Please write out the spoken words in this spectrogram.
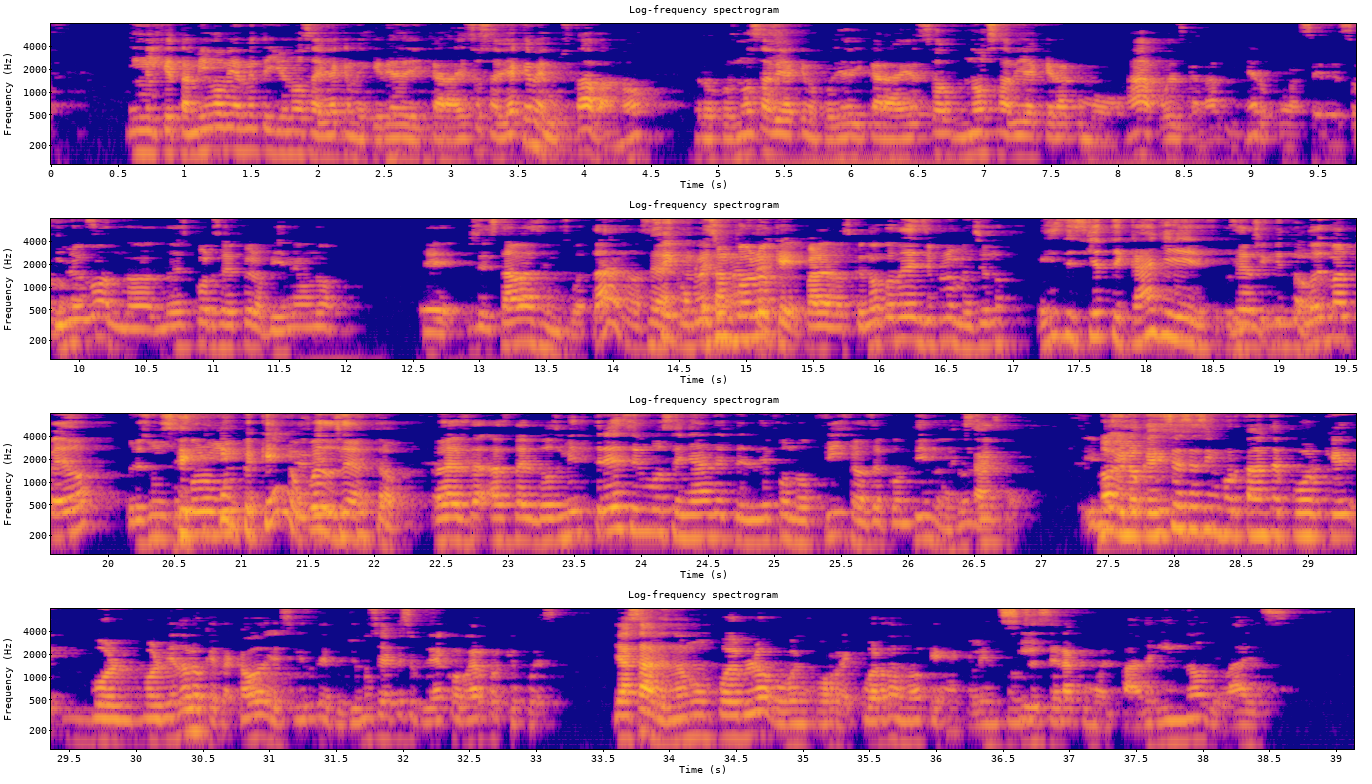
en el que también obviamente yo no sabía que me quería dedicar a eso, sabía que me gustaba, ¿no? Pero pues no sabía que me podía dedicar a eso, no sabía que era como, ah, puedes ganar dinero por hacer eso. Y luego, no, no es por ser, pero viene uno eh, pues estabas en Zuatán, o sea, es un pueblo que, para los que no conocen, siempre lo menciono, es de siete calles, o sea, no es mal pedo, pero es un pueblo muy pequeño, pues, o sea, hasta, hasta, el 2013 hubo señal de teléfono fija, o sea, continua, entonces... No, y lo que dices es importante porque, volviendo a lo que te acabo de decir, de, yo no sabía que se podía cobrar porque, pues, ya sabes, ¿no? En un pueblo, o, recuerdo, ¿no? Que en aquel entonces era como el padrino de Vals.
